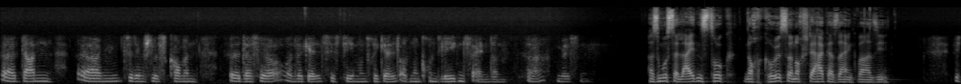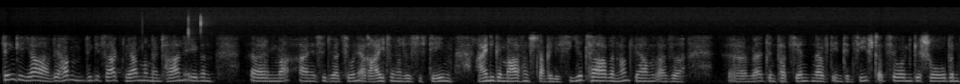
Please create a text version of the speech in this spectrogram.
äh, dann ähm, zu dem Schluss kommen, äh, dass wir unser Geldsystem, unsere Geldordnung grundlegend verändern äh, müssen. Also muss der Leidensdruck noch größer, noch stärker sein quasi. Ich denke ja. Wir haben, wie gesagt, wir haben momentan eben eine Situation erreicht, wo wir das System einigermaßen stabilisiert haben. Und wir haben also äh, den Patienten auf die Intensivstation geschoben.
